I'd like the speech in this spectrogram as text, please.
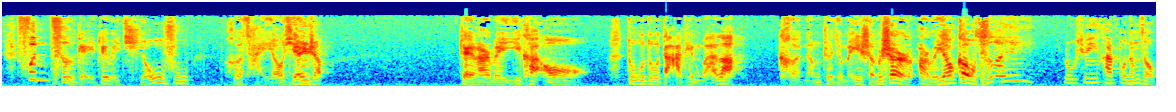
分赐给这位樵夫和采药先生。这二位一看，哦，都督打听完了，可能这就没什么事儿了。二位要告辞。哎，陆逊一看不能走。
